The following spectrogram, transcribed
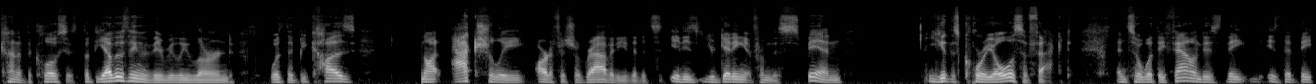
kind of the closest but the other thing that they really learned was that because not actually artificial gravity that it's it is you're getting it from this spin you get this coriolis effect and so what they found is they is that they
